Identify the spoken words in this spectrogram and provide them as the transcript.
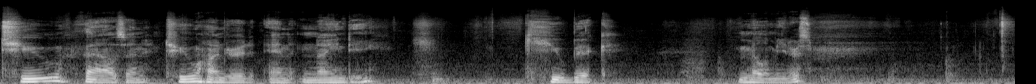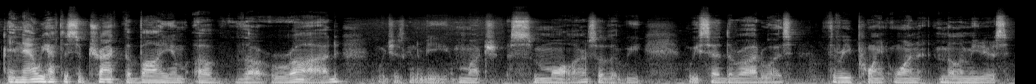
2,290 cubic millimeters. And now we have to subtract the volume of the rod, which is going to be much smaller, so that we, we said the rod was 3.1 millimeters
